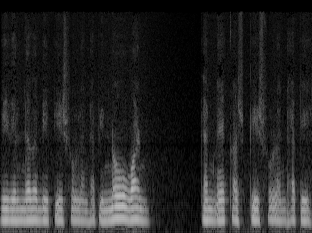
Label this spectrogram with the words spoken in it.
we will never be peaceful and happy. No one can make us peaceful and happy.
